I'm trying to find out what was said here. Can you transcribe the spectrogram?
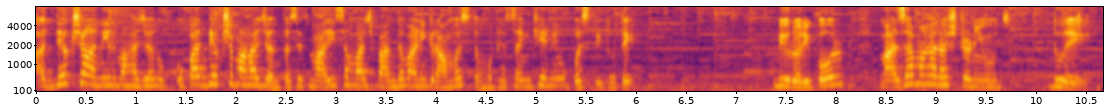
अध्यक्ष अनिल महाजन उप- उपाध्यक्ष महाजन तसेच माळी समाज बांधव आणि ग्रामस्थ मोठ्या संख्येने उपस्थित होते. ब्युरो रिपोर्ट माझा महाराष्ट्र न्यूज धुळे.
